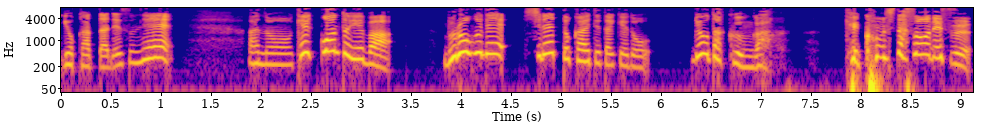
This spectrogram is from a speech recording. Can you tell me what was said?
よかったですね。あの、結婚といえば、ブログでしれっと書いてたけど、りょうたくんが 結婚したそうです。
